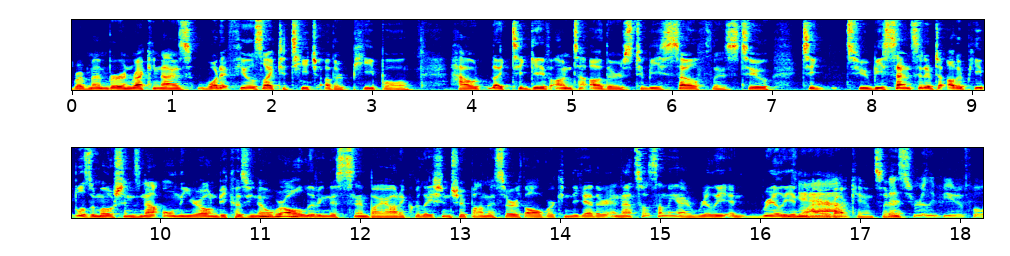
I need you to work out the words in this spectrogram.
remember and recognize what it feels like to teach other people how like to give unto others, to be selfless, to to to be sensitive to other people's emotions, not only your own, because you know we're mm-hmm. all living this symbiotic relationship on this earth, all working together, and that's what something I really and really admire Yeah, about cancer. That's really beautiful.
